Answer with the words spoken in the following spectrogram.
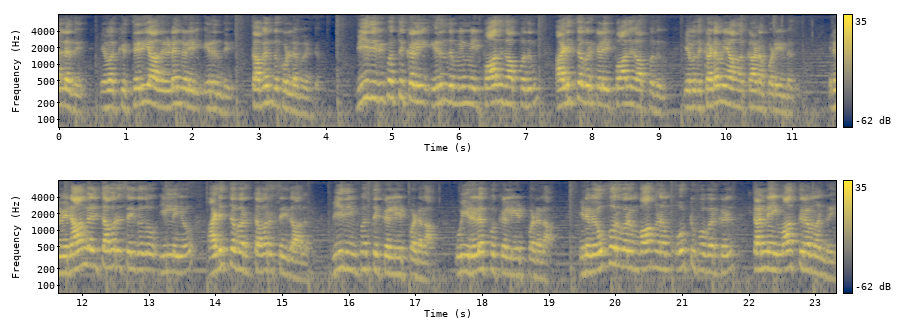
அல்லது எமக்கு தெரியாத இடங்களில் இருந்து தவிர்ந்து கொள்ள வேண்டும். வீதி விபத்துக்களில் இருந்து மிம்மை பாதுகாப்பதும் அடித்தவர்களை பாதுகாப்பதும் எமது கடமையாக காணப்படுகின்றது. எனவே நாங்கள் தவறு செய்ததோ இல்லையோ அடுத்தவர் தவறு செய்தாலும் வீதி விபத்துக்கள் ஏற்படலாம் உயிரிழப்புகள் ஏற்படலாம். எனவே ஒவ்வொருவரும் வாகனம் ஓட்டுபவர்கள் தன்னை மாத்திரமன்றி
